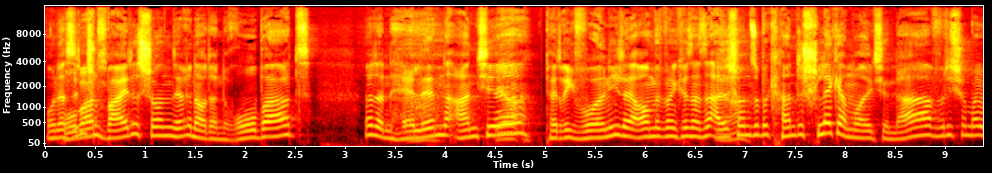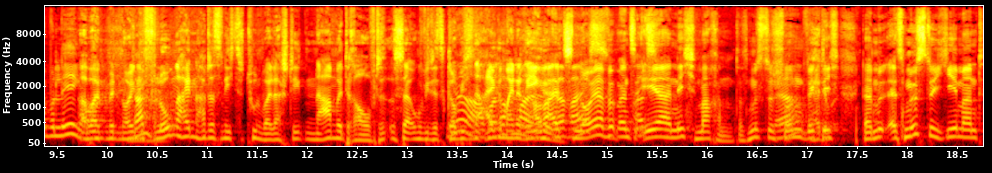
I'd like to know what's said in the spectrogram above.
Und das Robert. sind schon beides schon, ja genau, dann Robert, na, dann Helen, Antje, Ja. Patrick Wolny, der auch mit beim Quiz, das sind alles schon so bekannte Schleckermäulchen. Da würde ich schon mal überlegen. Aber mit neuen Geflogenheiten hat das nichts zu tun, weil da steht ein Name drauf. Das ist ja irgendwie, das glaube ich, Ja, ist eine allgemeine nochmal, Regel. Aber als weiß, Neuer wird man es eher nicht machen. Das müsste schon wirklich, da mü- es müsste jemand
